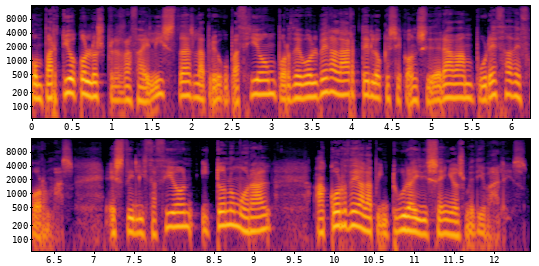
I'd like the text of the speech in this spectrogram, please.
Compartió con los prerrafaelistas la preocupación por devolver al arte lo que se consideraban pureza de formas, estilización y tono moral acorde a la pintura y diseños medievales.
